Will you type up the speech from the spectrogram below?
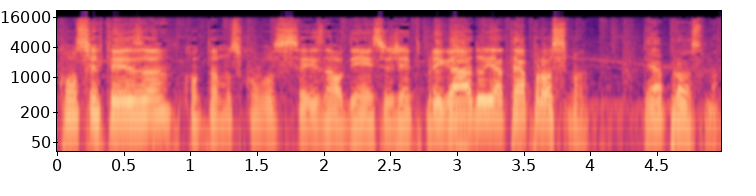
Com certeza, contamos com vocês na audiência, gente. Obrigado e até a próxima. Até a próxima.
